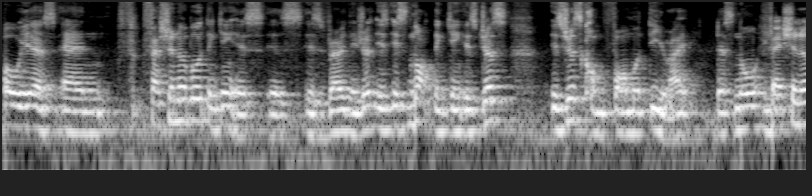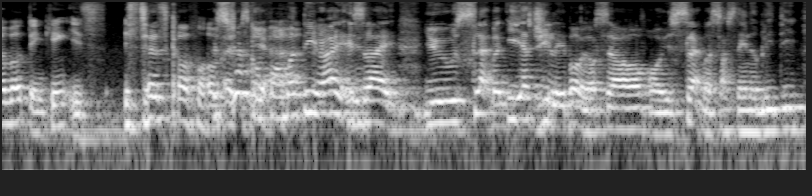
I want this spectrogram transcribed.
Oh yes, and f- fashionable thinking is, is, is very dangerous. It's, it's not thinking. It's just it's just conformity, right? There's no Fashionable thinking is is just conformity. It's just conformity, right? It's like you slap an ESG label on yourself, or you slap a sustainability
